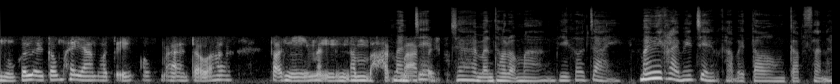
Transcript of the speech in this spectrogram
หนูก็เลยต้องพยายามเอาตัวเองออกมา แต่ว่า ตอนนี้มันลำบากมันมากเจ็เลบยใช่ มันทรมานพี่เข้าใจ ไม่มีใครไม่เจ็บค่ะใบตองกับสถาน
